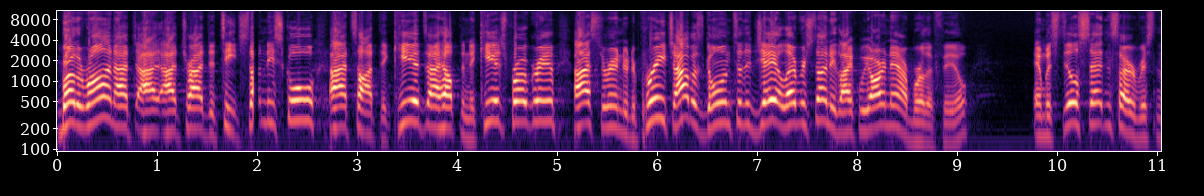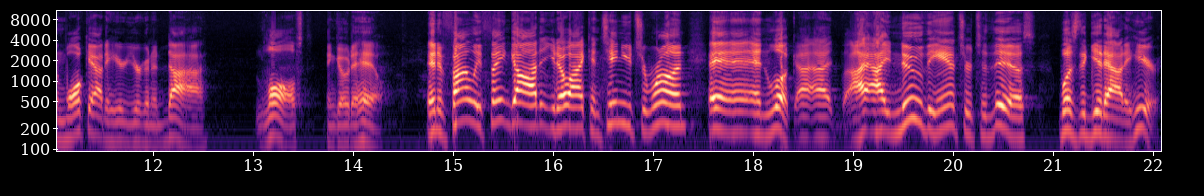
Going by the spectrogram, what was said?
Brother Ron, I, I, I tried to teach Sunday school. I taught the kids. I helped in the kids program. I surrendered to preach. I was going to the jail every Sunday like we are now, Brother Phil. And would still sit in service and walk out of here. You're going to die lost and go to hell. And then finally, thank God, you know, I continued to run. And, and look, I, I, I knew the answer to this was to get out of here.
